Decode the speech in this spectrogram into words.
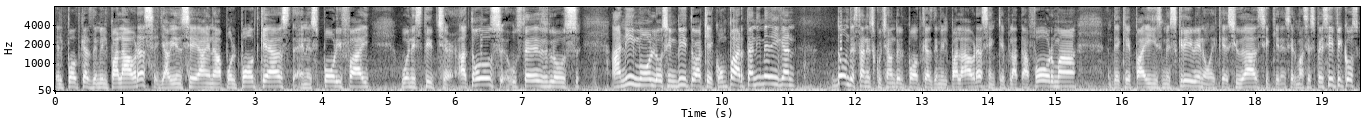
el podcast de Mil Palabras, ya bien sea en Apple Podcast, en Spotify o en Stitcher. A todos ustedes los animo, los invito a que compartan y me digan dónde están escuchando el podcast de Mil Palabras, en qué plataforma, de qué país me escriben o de qué ciudad, si quieren ser más específicos.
